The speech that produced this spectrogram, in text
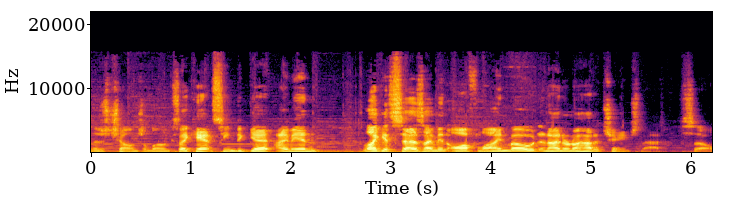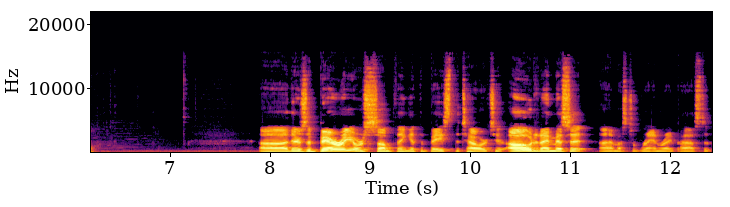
I'll just challenge alone, because I can't seem to get... I'm in... Like it says, I'm in offline mode, and I don't know how to change that, so... Uh, there's a berry or something at the base of the tower, too. Oh, did I miss it? I must have ran right past it.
